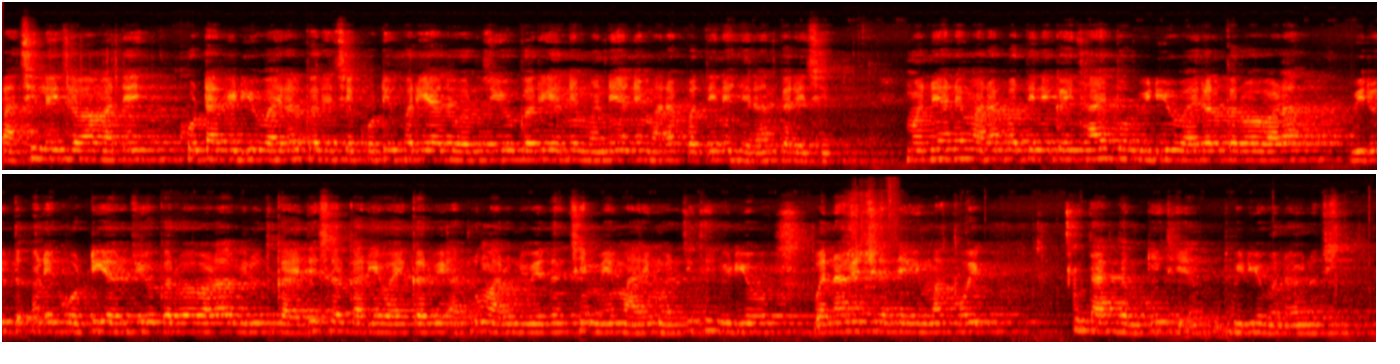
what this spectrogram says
પાછી લઈ જવા માટે ખોટા વીડિયો વાયરલ કરે છે. ખોટી ફરિયાદો, અરજીઓ કરી અને મને અને મારા પતિને હેરાન કરે છે. મને અને મારા પતિને કંઈ થાય તો વીડિયો વાયરલ કરવાવાળા વિરુદ્ધ અને ખોટી અરજીઓ કરવાવાળા વિરુદ્ધ કાયદેસર કાર્યવાહી કરવી આટલું મારું નિવેદન છે. મેં મારી મરજીથી વીડિયો બનાવ્યો છે અને એમાં કોઈ દાગ ધમકીથી વીડિયો બનાવ્યો નથી.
